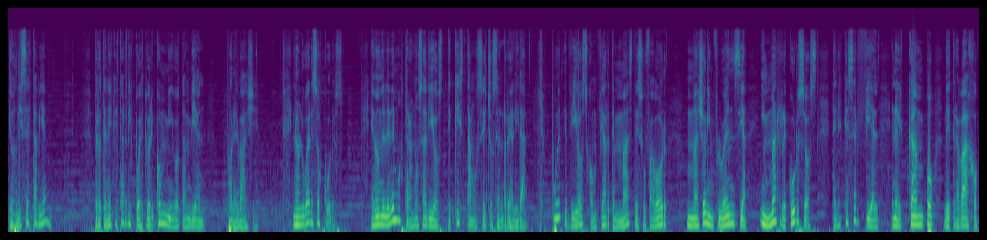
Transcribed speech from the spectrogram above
Dios dice, está bien, pero tenés que estar dispuesto a ir conmigo también por el valle, en los lugares oscuros, en donde le demostramos a Dios de qué estamos hechos en realidad. ¿Puede Dios confiarte más de su favor, mayor influencia y más recursos? Tenés que ser fiel en el campo de trabajo,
